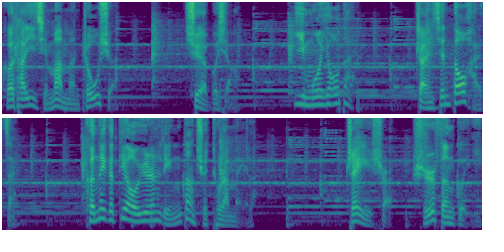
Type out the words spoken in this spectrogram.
和她一起慢慢周旋，却不想一摸腰带，斩仙刀还在，可那个钓鱼人铃铛却突然没了。这事儿十分诡异，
